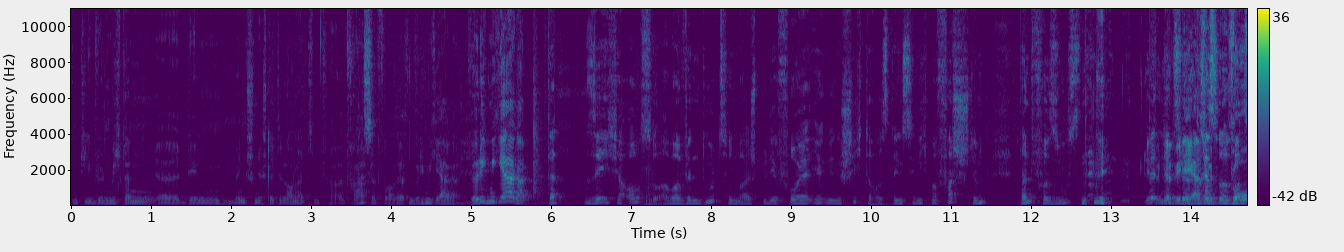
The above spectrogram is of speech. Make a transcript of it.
und die würden mich dann äh, dem Menschen, der schlechte Laune hat, zum Fra- Fraße vorwerfen, würde ich mich ärgern. Würde ich mich ärgern. Das sehe ich ja auch so. Aber wenn du zum Beispiel dir vorher irgendeine Geschichte ausdenkst, die nicht mal fast stimmt, dann versuchst du den Ja, wenn der zu WDR so erpressen oder sonst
